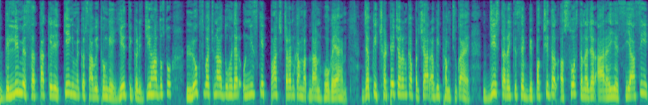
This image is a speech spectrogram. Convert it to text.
दिल्ली में सत्ता के लिए किंग मेकर साबित होंगे, ये तिकड़ी। जी हाँ दोस्तों, लोकसभा चुनाव दो हज़ार उन्नीस के पाँच चरण का मतदान हो गया है, जबकि छठे चरण का प्रचार अभी थम चुका है। जिस तरीके से विपक्षी दल अस्वस्थ नज़र आ रही है, सियासी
